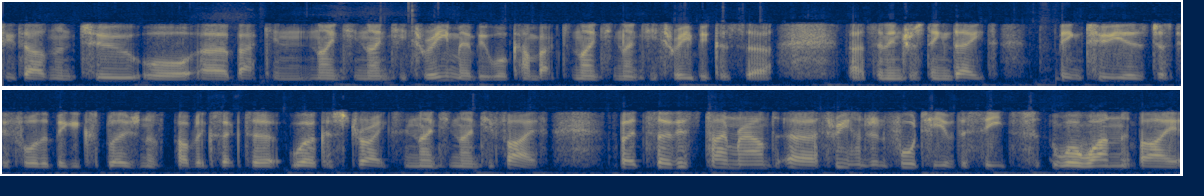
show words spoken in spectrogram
2002 or uh, back in 1993. Maybe we'll come back to 1993 because uh, that's an interesting date being two years just before the big explosion of public sector worker strikes in 1995. But so this time round, uh, 340 of the seats were won by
